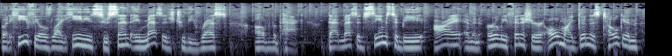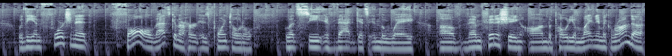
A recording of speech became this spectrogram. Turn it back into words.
but he feels like he needs to send a message to the rest of the pack. That message seems to be, I am an early finisher. Oh my goodness, Token with the unfortunate fall. That's going to hurt his point total. Let's see if that gets in the way of them finishing on the podium. Lightning McRonda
